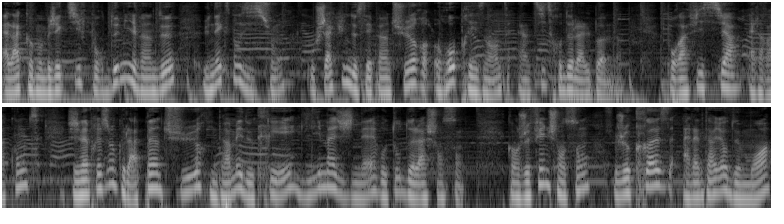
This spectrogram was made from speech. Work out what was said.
Elle a comme objectif pour 2022 une exposition où chacune de ses peintures représente un titre de l'album. Pour Afficia, elle raconte J'ai l'impression que la peinture me permet de créer l'imaginaire autour de la chanson. Quand je fais une chanson, je creuse à l'intérieur de moi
